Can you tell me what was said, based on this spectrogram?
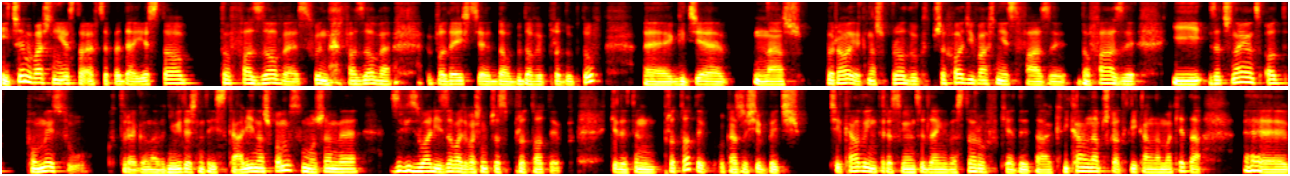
I czym właśnie jest to FCPD? Jest to to fazowe, słynne fazowe podejście do budowy produktów, e, gdzie nasz projekt, nasz produkt przechodzi właśnie z fazy do fazy i zaczynając od pomysłu, którego nawet nie widać na tej skali, nasz pomysł możemy zwizualizować właśnie przez prototyp. Kiedy ten prototyp okaże się być ciekawy, interesujący dla inwestorów, kiedy ta klikalna, na przykład klikalna makieta e,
